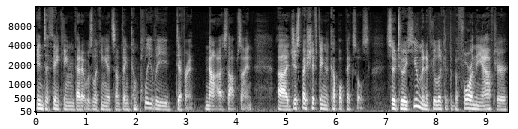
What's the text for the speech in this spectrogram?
into thinking that it was looking at something completely different, not a stop sign, uh, just by shifting a couple pixels. So to a human, if you look at the before and the after,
